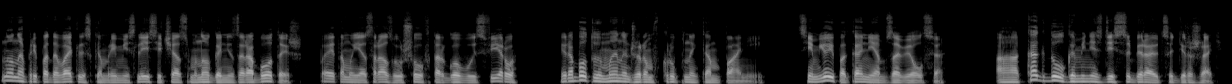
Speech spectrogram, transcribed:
Но на преподавательском ремесле сейчас много не заработаешь, поэтому я сразу ушел в торговую сферу и работаю менеджером в крупной компании. Семьей пока не обзавелся. А как долго меня здесь собираются держать?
